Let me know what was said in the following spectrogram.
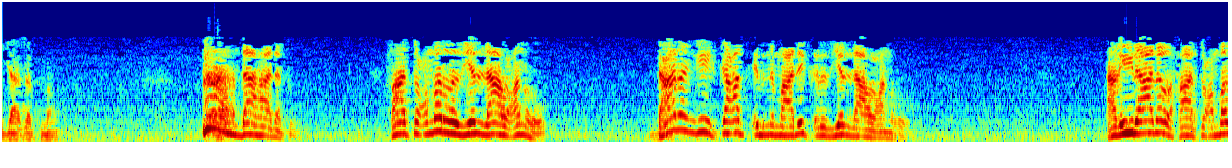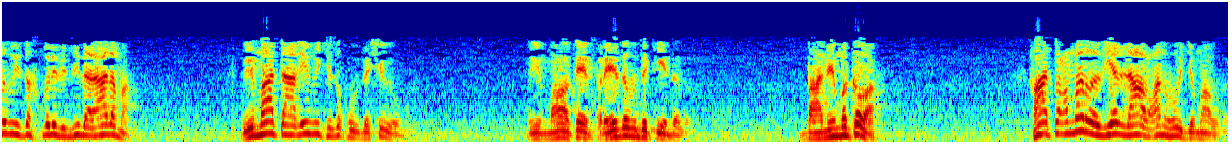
اجازه نه دا حالت فاطمه عمر رضی الله عنه دارنگی کعب ابن مالک رضی اللہ عنہ اغیر آدم خات عمر وی زخبری بی بی در آدم وی ما تاغیر وی چیز خوب دشوی ما وی ما تے پریدو دکی دلو بانے مکوا خات عمر رضی اللہ عنہ جماو کر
